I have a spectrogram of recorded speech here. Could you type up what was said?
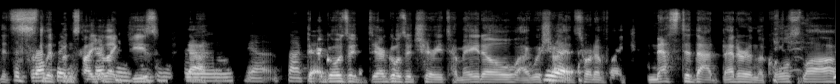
It's slipping slide. You're like, geez, yeah. yeah, it's not there good. goes a there goes a cherry tomato. I wish I had sort of like nested that better in the coleslaw.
